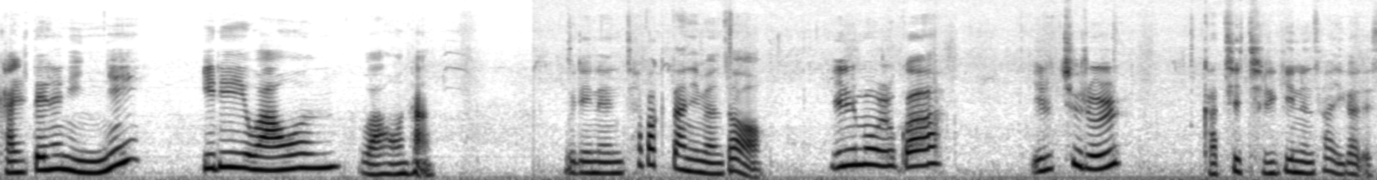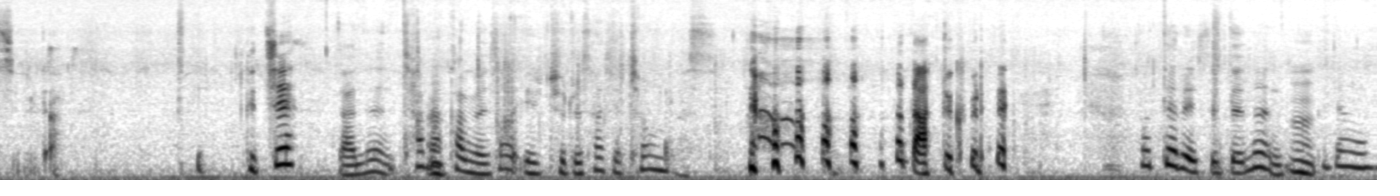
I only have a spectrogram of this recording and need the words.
갈 데는 있니? 이리 와온 와온항. 우리는 차박 다니면서 일몰과 일출을 같이 즐기는 사이가 됐습니다. 그치? 나는 차박하면서 일출을 사실 처음 봤어. 나도 그래. 호텔에 있을 때는 응. 그냥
